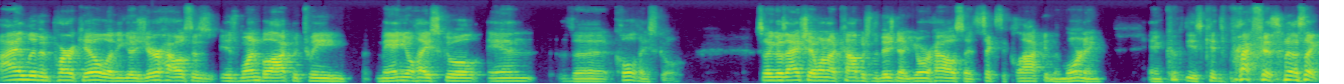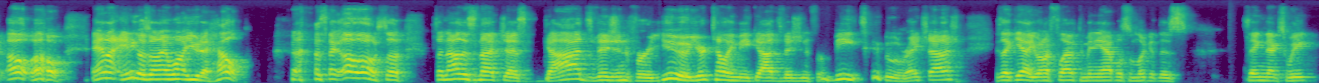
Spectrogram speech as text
I live in Park Hill, and he goes, your house is is one block between Manual High School and the Cole High School. So he goes, actually, I want to accomplish the vision at your house at six o'clock in the morning and cook these kids breakfast. And I was like, oh, oh. And, I, and he goes, and I want you to help. I was like, oh, oh, so so now this is not just God's vision for you. You're telling me God's vision for me too, right, Josh? He's like, yeah, you want to fly up to Minneapolis and look at this thing next week?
